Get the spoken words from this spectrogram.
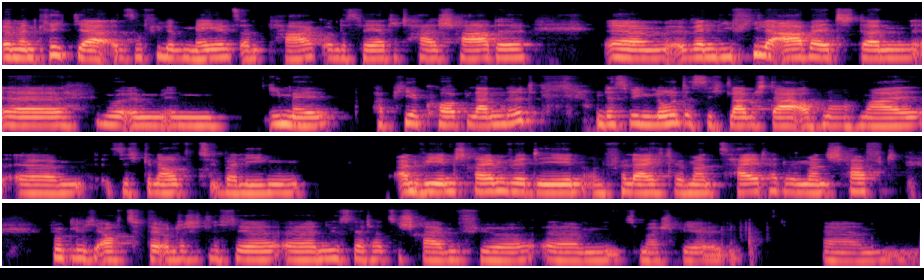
Weil man kriegt ja so viele Mails am Tag und es wäre ja total schade, ähm, wenn die viele Arbeit dann äh, nur im, im E-Mail-Papierkorb landet. Und deswegen lohnt es sich, glaube ich, da auch nochmal, ähm, sich genau zu überlegen, an wen schreiben wir den und vielleicht, wenn man Zeit hat, wenn man es schafft, wirklich auch zwei unterschiedliche äh, Newsletter zu schreiben für ähm, zum Beispiel ähm,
